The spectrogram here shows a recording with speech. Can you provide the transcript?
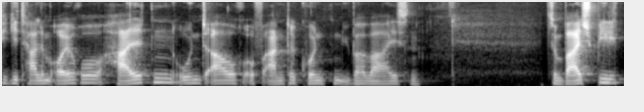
digitalem Euro halten und auch auf andere Konten überweisen. Zum Beispiel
